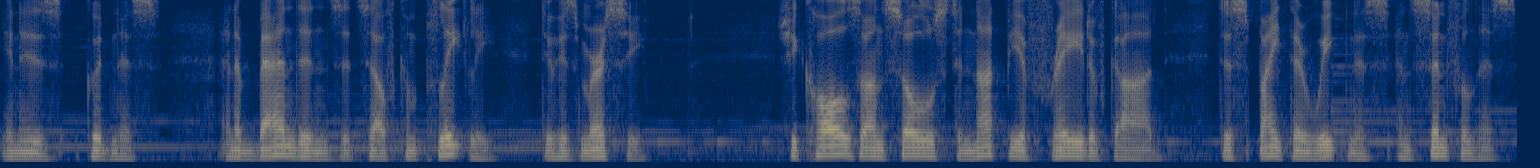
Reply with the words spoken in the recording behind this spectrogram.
in His goodness and abandons itself completely to His mercy. She calls on souls to not be afraid of God despite their weakness and sinfulness,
